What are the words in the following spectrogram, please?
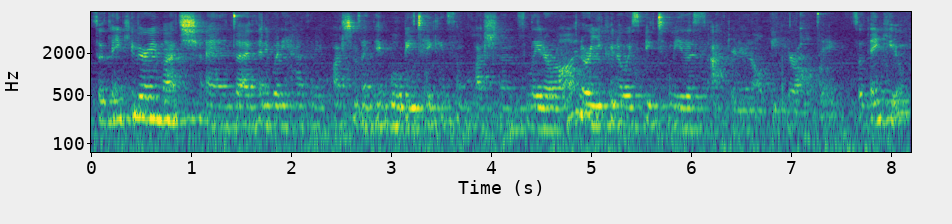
So thank you very much, and uh, if anybody has any questions, I think we'll be taking some questions later on, or you can always speak to me this afternoon. I'll be here all day. So thank you.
